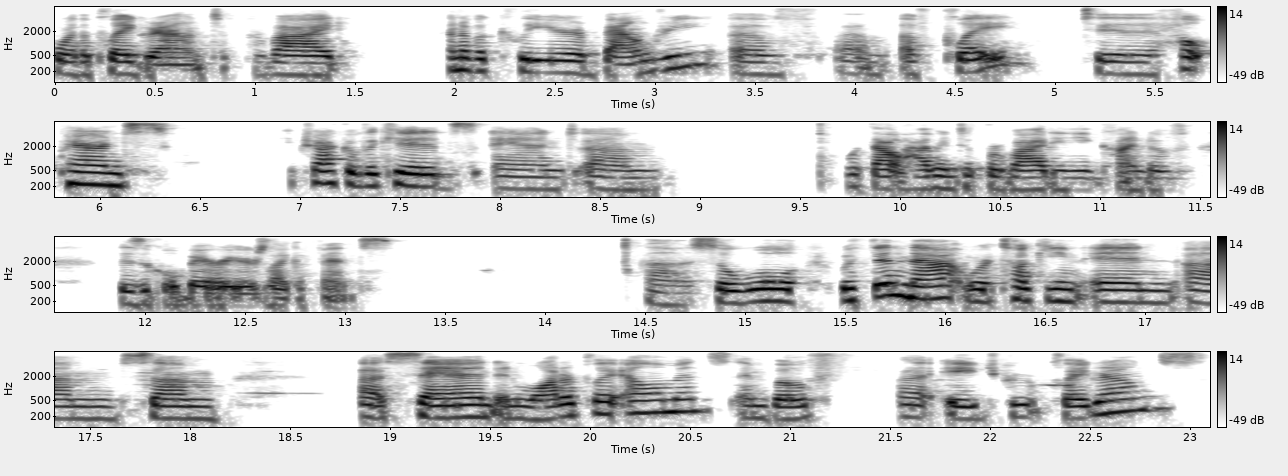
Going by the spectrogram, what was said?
for the playground to provide kind of a clear boundary of, um, of play to help parents keep track of the kids and um, without having to provide any kind of physical barriers like a fence. Uh, so we'll, within that, we're tucking in um, some uh, sand and water play elements in both uh, age group playgrounds.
